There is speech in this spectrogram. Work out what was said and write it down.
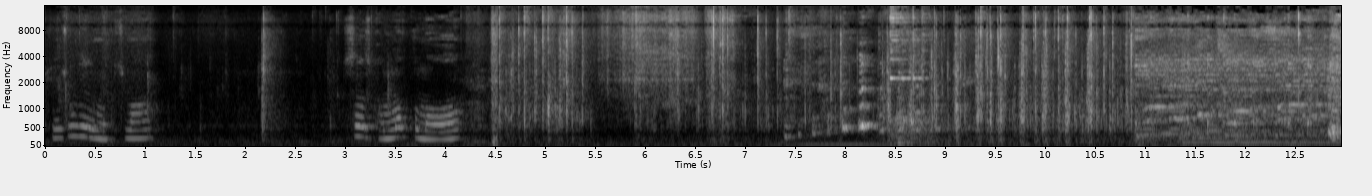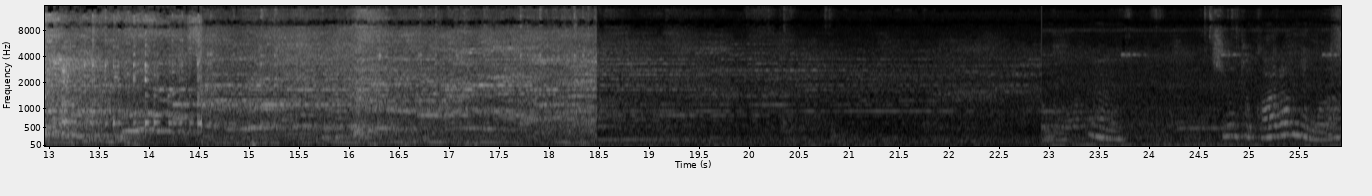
빈속에서 먹지 마. 싸서 밥 먹고 먹어. 지금 또 가라앉는 거야.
